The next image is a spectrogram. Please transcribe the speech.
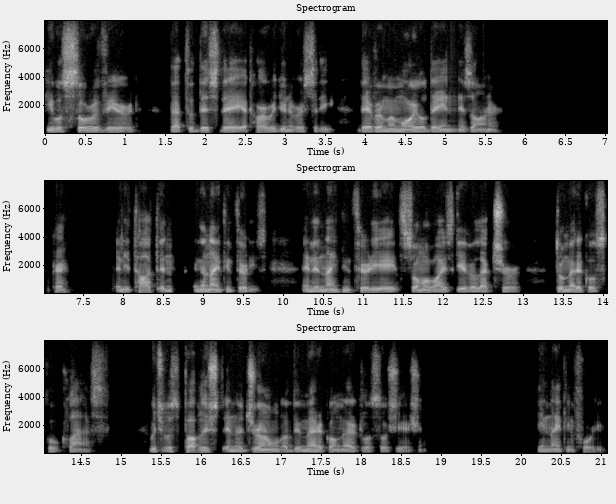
He was so revered that to this day at Harvard University, they have a memorial day in his honor okay? And he taught in, in the 1930s. And in 1938, Soma Weiss gave a lecture to a medical school class, which was published in the Journal of the American Medical Association in 1940.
